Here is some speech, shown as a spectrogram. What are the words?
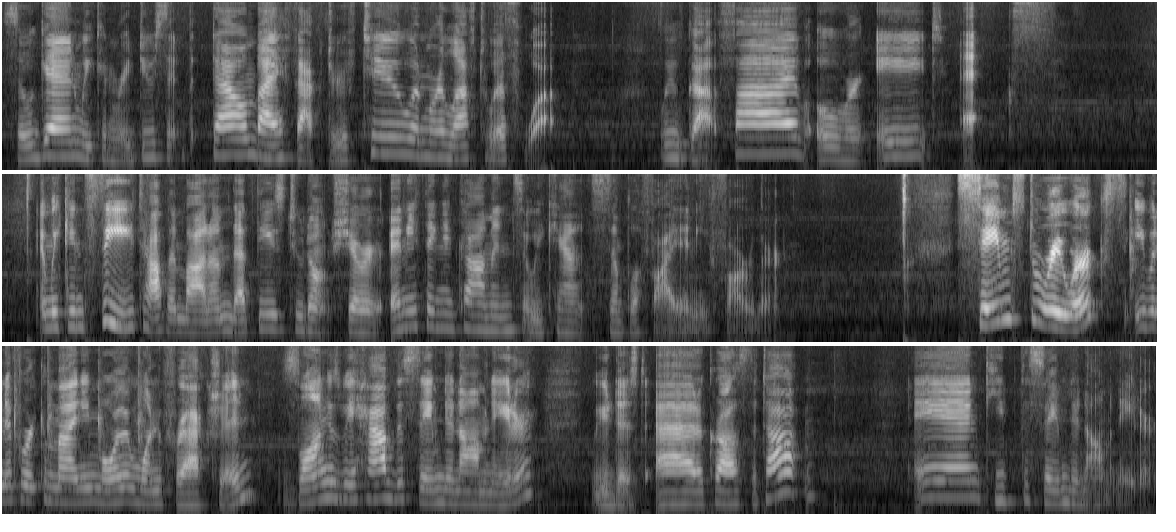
So again, we can reduce it down by a factor of 2, and we're left with what? We've got 5 over 8x. And we can see, top and bottom, that these two don't share anything in common, so we can't simplify any farther. Same story works, even if we're combining more than one fraction. As long as we have the same denominator, we just add across the top and keep the same denominator.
